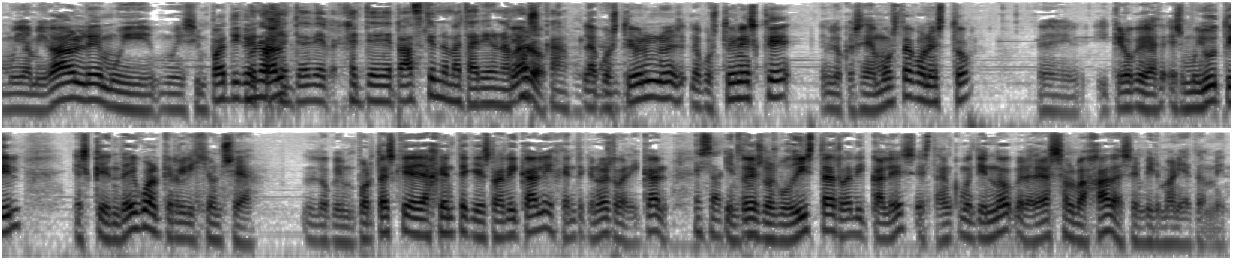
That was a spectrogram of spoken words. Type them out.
muy amigable, muy, muy simpática Bueno, y tal. gente de, gente de paz que no mataría una Claro, mosca. La cuestión, la cuestión es que lo que se demuestra con esto, eh, y creo que es muy útil, es que da igual qué religión sea. Lo que importa es que haya gente que es radical y gente que no es radical. Exacto. Y entonces los budistas radicales están cometiendo verdaderas salvajadas en Birmania también.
